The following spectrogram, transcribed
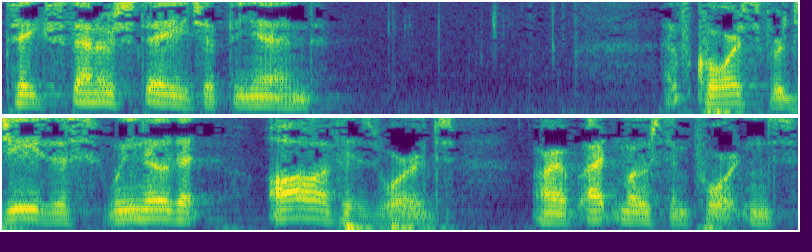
takes center stage at the end. Of course, for Jesus, we know that all of his words are of utmost importance.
